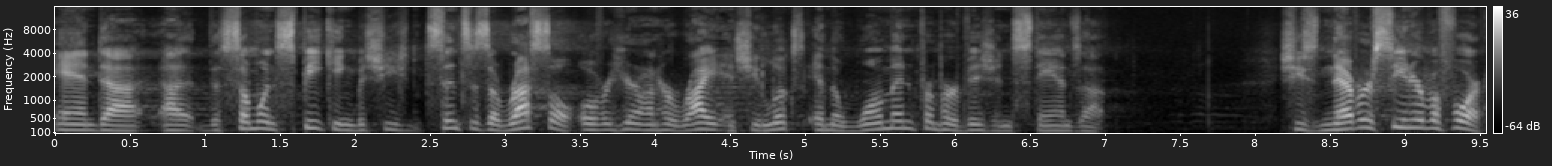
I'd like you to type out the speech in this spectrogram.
and uh, uh, the, someone's speaking, but she senses a rustle over here on her right, and she looks, and the woman from her vision stands up. She's never seen her before.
